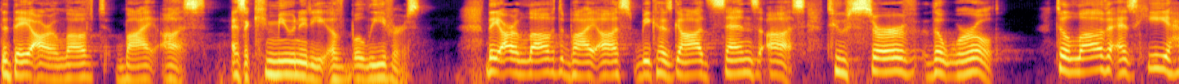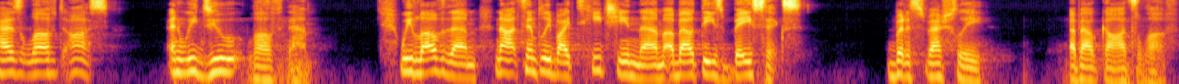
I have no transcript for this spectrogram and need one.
that they are loved by us as a community of believers. They are loved by us because God sends us to serve the world, to love as He has loved us. And we do love them. We love them not simply by teaching them about these basics, but especially about God's love.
